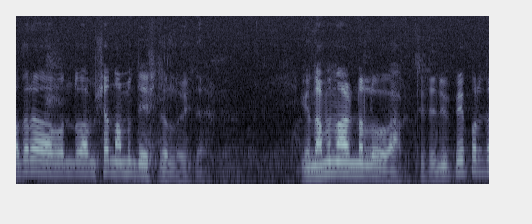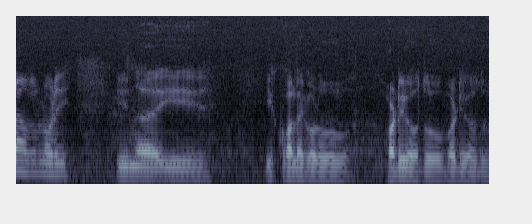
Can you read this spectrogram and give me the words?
ಅದರ ಒಂದು ಅಂಶ ನಮ್ಮ ದೇಶದಲ್ಲೂ ಇದೆ. ಈಗ ನಮ್ಮ ನಾಡಿನಲ್ಲೂ ಆಗ್ತಿದೆ. ನೀವು ಪೇಪರ್ನಾಗ ನೋಡಿ ಇನ್ನು ಈ ಈ ಕೊಲೆಗಳು ಹೊಡೆಯೋದು ಬಡಿಯೋದು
